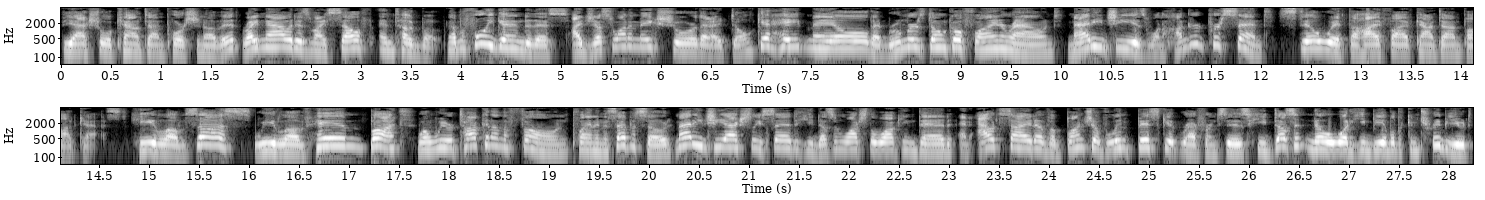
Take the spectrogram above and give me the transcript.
the actual countdown portion of it. Right now, it is myself and Tugboat. Now, before we get into this, I just want to make sure that I don't get hate mail, that rumors don't go flying around. Matty G is 100% still with the High Five Countdown podcast. He loves us, we love him, but when we were talking on the phone planning this episode, Matty G actually said he doesn't watch The Walking Dead, and outside of a bunch of Limp Bizkit references, he doesn't know what he'd be able to contribute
